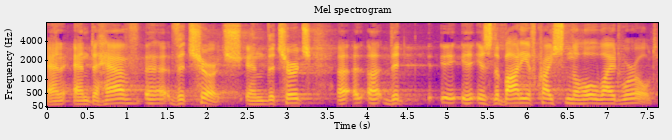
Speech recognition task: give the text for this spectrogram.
And, and to have uh, the church, and the church uh, uh, uh that is the body of Christ in the whole wide world,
